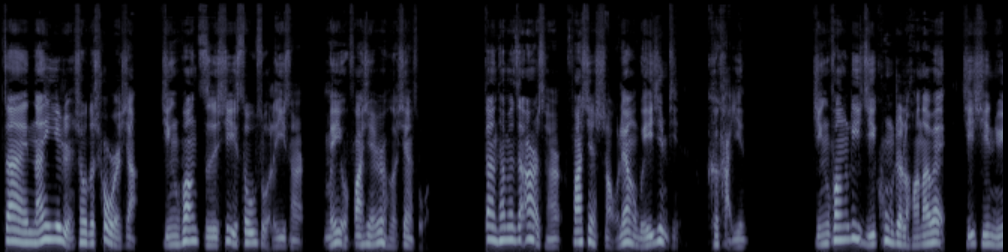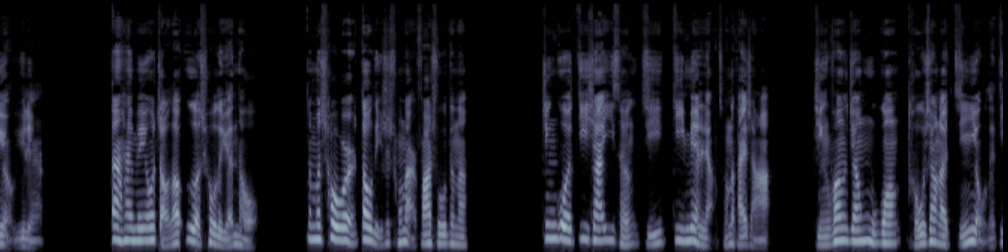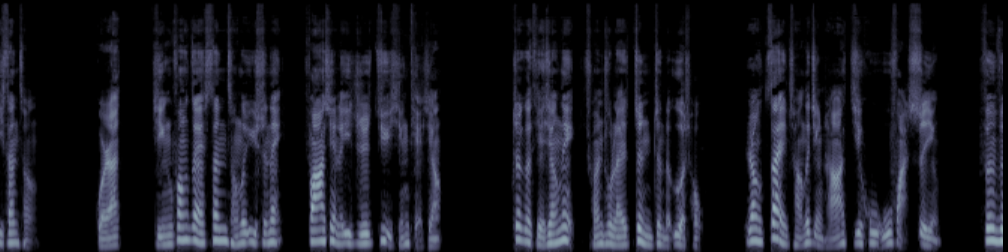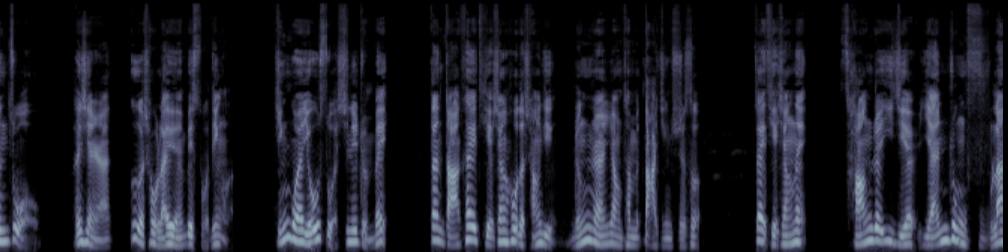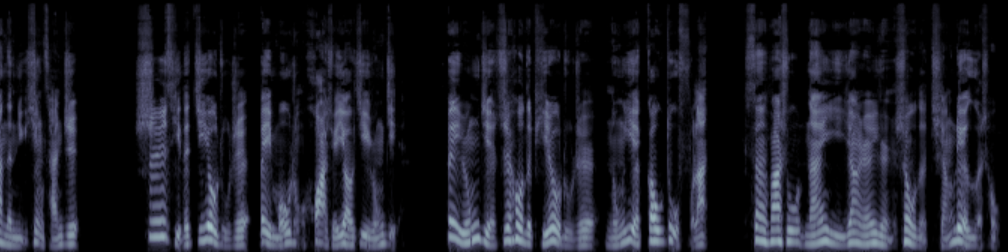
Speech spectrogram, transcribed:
在难以忍受的臭味下，警方仔细搜索了一层，没有发现任何线索。但他们在二层发现少量违禁品可卡因，警方立即控制了黄大卫及其女友于玲，但还没有找到恶臭的源头。那么臭味到底是从哪儿发出的呢？经过地下一层及地面两层的排查，警方将目光投向了仅有的第三层。果然，警方在三层的浴室内发现了一只巨型铁箱，这个铁箱内传出来阵阵的恶臭。让在场的警察几乎无法适应，纷纷作呕。很显然，恶臭来源被锁定了。尽管有所心理准备，但打开铁箱后的场景仍然让他们大惊失色。在铁箱内藏着一截严重腐烂的女性残肢，尸体的肌肉组织被某种化学药剂溶解，被溶解之后的皮肉组织脓液高度腐烂。散发出难以让人忍受的强烈恶臭。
